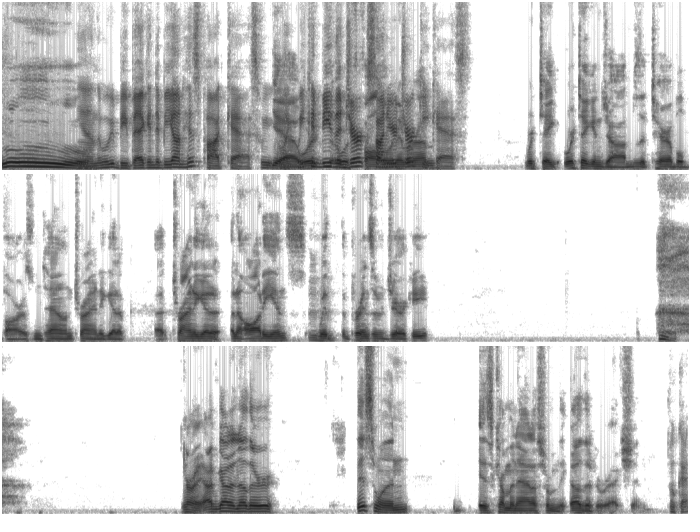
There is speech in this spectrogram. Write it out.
Ooh, Yeah, and then we'd be begging to be on his podcast. We Yeah, like we could be the jerks on your jerky around. cast. we're take we're taking jobs at terrible bars in town, trying to get a uh, trying to get a, an audience Mhm. with the Prince of Jerky. All right, I've got another. This one is coming at us from the other direction. Okay.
